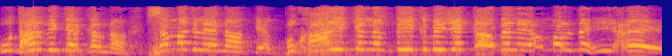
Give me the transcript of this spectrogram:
ادھر ذکر کرنا، سمجھ لینا کہ بخاری کے نزدیک بھی یہ قابل عمل نہیں ہے۔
